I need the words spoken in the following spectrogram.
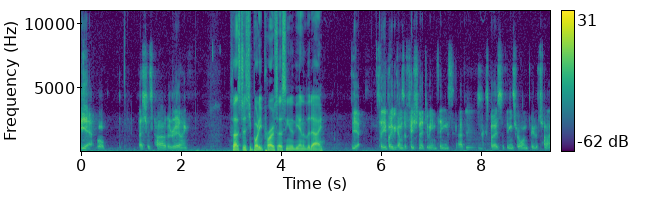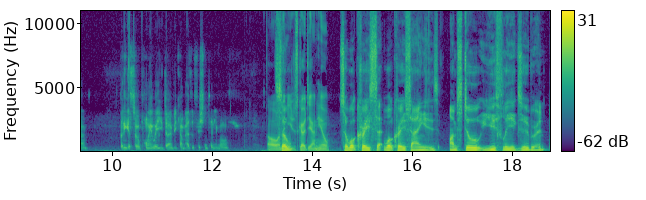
Yeah, well, that's just part of it, really. So that's just your body processing at the end of the day. Yeah. So your body becomes efficient at doing things after you're exposed to things for a long period of time. But it gets to a point where you don't become as efficient anymore. Oh, and So- then you just go downhill. So what Cree's sa- what Cree's saying is, I'm still youthfully exuberant,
